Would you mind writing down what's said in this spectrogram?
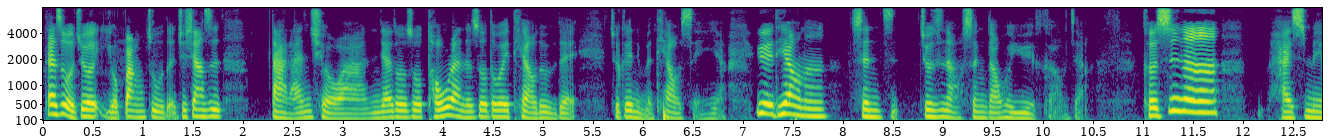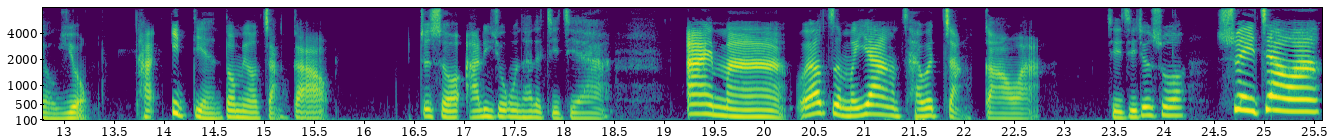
但是我觉得有帮助的，就像是打篮球啊，人家都说投篮的时候都会跳，对不对？就跟你们跳绳一样，越跳呢，身子就是那种身高会越高这样。可是呢，还是没有用。他一点都没有长高。这时候，阿丽就问他的姐姐啊：“艾玛，我要怎么样才会长高啊？”姐姐就说：“睡觉啊，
